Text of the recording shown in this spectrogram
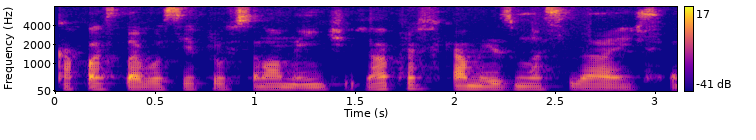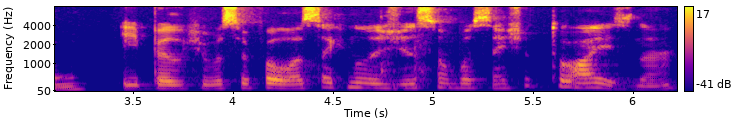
capacitar você profissionalmente, já para ficar mesmo na cidade, sabe? E pelo que você falou, as tecnologias são bastante atuais, né?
